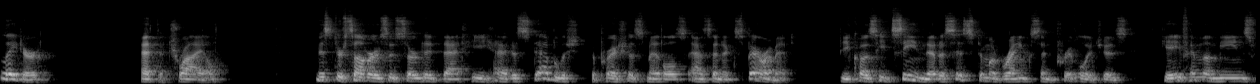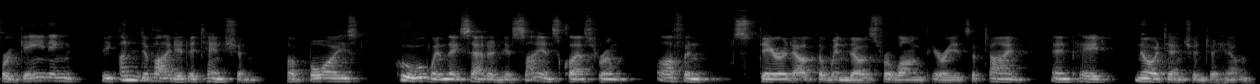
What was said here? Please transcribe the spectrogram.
Later, at the trial, Mr. Summers asserted that he had established the precious metals as an experiment because he'd seen that a system of ranks and privileges gave him a means for gaining the undivided attention of boys who, when they sat in his science classroom, often stared out the windows for long periods of time and paid no attention to him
